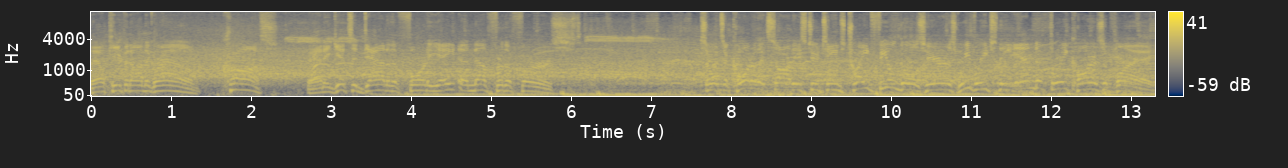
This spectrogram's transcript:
They'll keep it on the ground. Cross and he gets it down to the 48, enough for the first. So it's a quarter that saw these two teams trade field goals here as we've reached the end of three quarters of play.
